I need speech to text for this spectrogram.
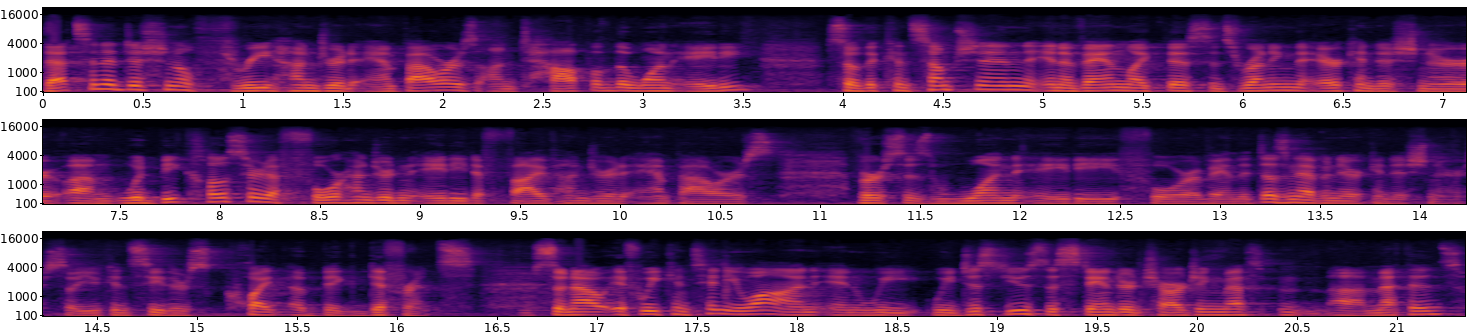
That's an additional 300 amp hours on top of the 180. So the consumption in a van like this, that's running the air conditioner, um, would be closer to 480 to 500 amp hours versus 180 for a van that doesn't have an air conditioner. So you can see there's quite a big difference. So now if we continue on and we, we just use the standard charging me uh, methods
